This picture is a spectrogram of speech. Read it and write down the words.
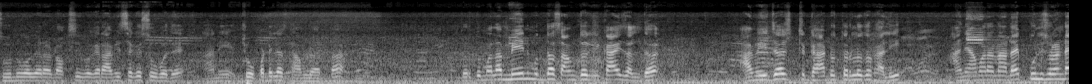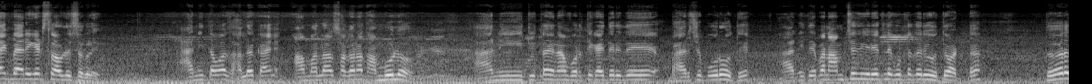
सून वगैरे डॉक्सी वगैरे आम्ही सगळे सोबत आहे आणि चौपाटीलाच थांबलो आता. तर तुम्हाला मेन मुद्दा सांगतो की काय झालं तर आम्ही जस्ट घाट उतरलो तो खाली आणि आम्हाला ना डायरेक्ट पोलिसवाल्यांना डायरेक्ट बॅरिगेड्स लावले सगळे. आणि तेव्हा झालं काय आम्हाला सगळ्यांना थांबवलं. आणि तिथं आहे ना वरती काहीतरी ते बाहेरचे पोरं होते आणि ते पण आमच्याच एरियातले कुठं तरी होते वाटतं. तर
